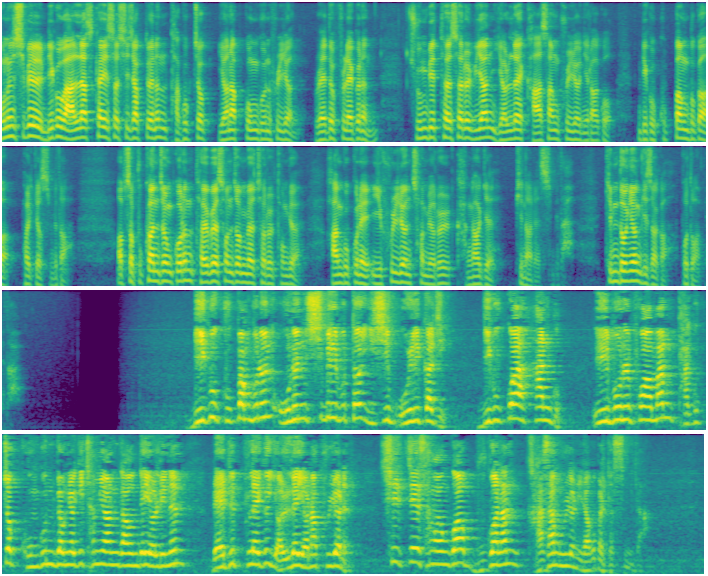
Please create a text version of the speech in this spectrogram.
오는 10일 미국 알래스카에서 시작되는 다국적 연합공군 훈련 레드 플래그는 준비 태세를 위한 연례 가상 훈련이라고 미국 국방부가 밝혔습니다. 앞서 북한 정권은 대외 선전 매체를 통해 한국군의 이 훈련 참여를 강하게 비난했습니다. 김동영 기자가 보도합니다. 미국 국방부는 오는 10일부터 25일까지 미국과 한국, 일본을 포함한 다국적 공군 병력이 참여한 가운데 열리는 레드 플래그 연례 연합 훈련은 실제 상황과 무관한 가상 훈련이라고 밝혔습니다.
